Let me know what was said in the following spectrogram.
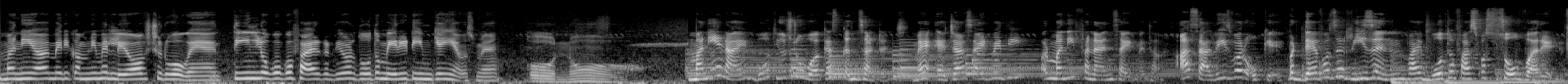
मनी यार मेरी कंपनी में ले ऑफ़ शुरू हो गए हैं। तीन लोगों को फायर कर दिया और दो तो मेरी टीम के ही हैं उसमें। ओह no Mani and I both use to work as consultants मैं एचआर साइड में थी और मनी फाइनेंस साइड में था। Our salaries were okay but there was a reason why both of us were so worried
